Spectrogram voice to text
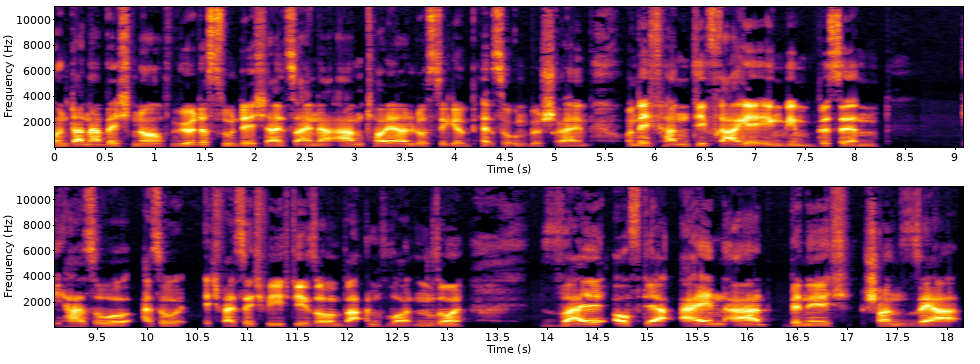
und dann habe ich noch, würdest du dich als eine abenteuerlustige Person beschreiben? Und ich fand die Frage irgendwie ein bisschen, ja, so, also ich weiß nicht, wie ich die so beantworten soll, weil auf der einen Art bin ich schon sehr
